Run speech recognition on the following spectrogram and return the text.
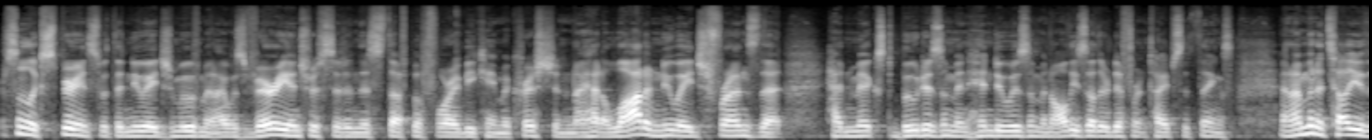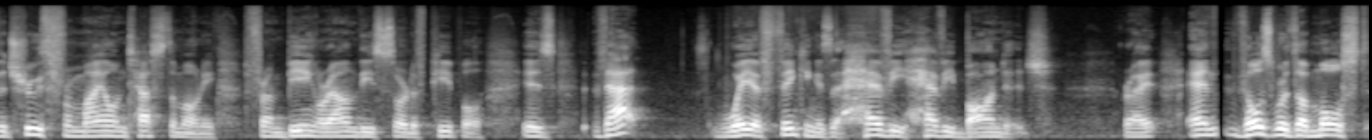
personal experience with the New Age movement. I was very interested in this stuff before I became a Christian. And I had a lot of New Age friends that had mixed Buddhism and Hinduism and all these other different types of things. And I'm going to tell you the truth from my own testimony, from being around these sort of people, is that way of thinking is a heavy, heavy bondage, right? And those were the most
